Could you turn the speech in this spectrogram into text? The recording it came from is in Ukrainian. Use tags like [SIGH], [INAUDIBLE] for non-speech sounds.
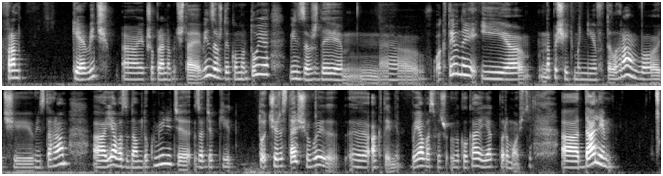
Франкевич, якщо правильно почитаю, він завжди коментує, він завжди е, активний. І е, напишіть мені в Телеграм чи в Інстаграм. Е, Я вас додам до ком'юніті завдяки то через те, що ви е, активні, бо я вас викликаю як переможця. Далі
